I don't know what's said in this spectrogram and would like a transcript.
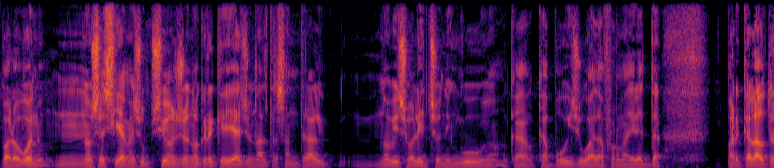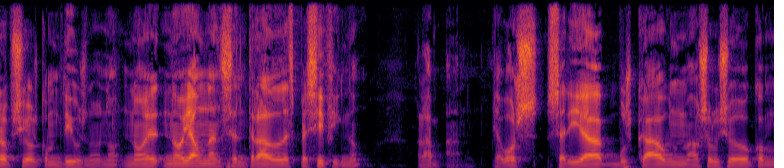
Però, bueno, no sé si hi ha més opcions. Jo no crec que hi hagi un altre central, no visualitzo ningú no? que, que pugui jugar de forma directa, perquè l'altra opció, com dius, no? No, no, no hi ha un central específic, no? La, llavors seria buscar una solució com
